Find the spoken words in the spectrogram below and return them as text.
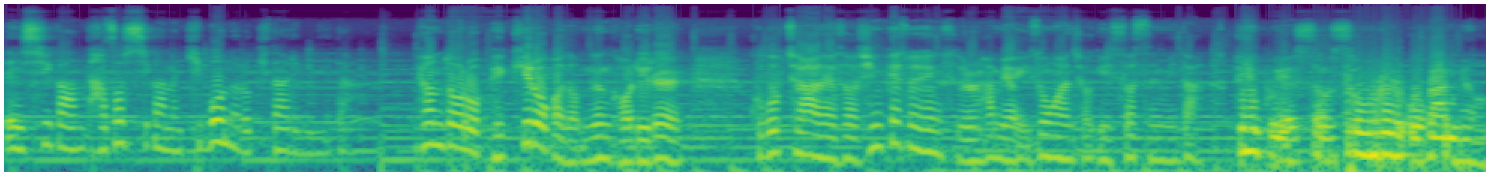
4시간, 5시간은 기본으로 기다립니다. 편도로 100km가 넘는 거리를 구급차 안에서 심폐소생술을 하며 이송한 적이 있었습니다. 대구에서 서울을 오가며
